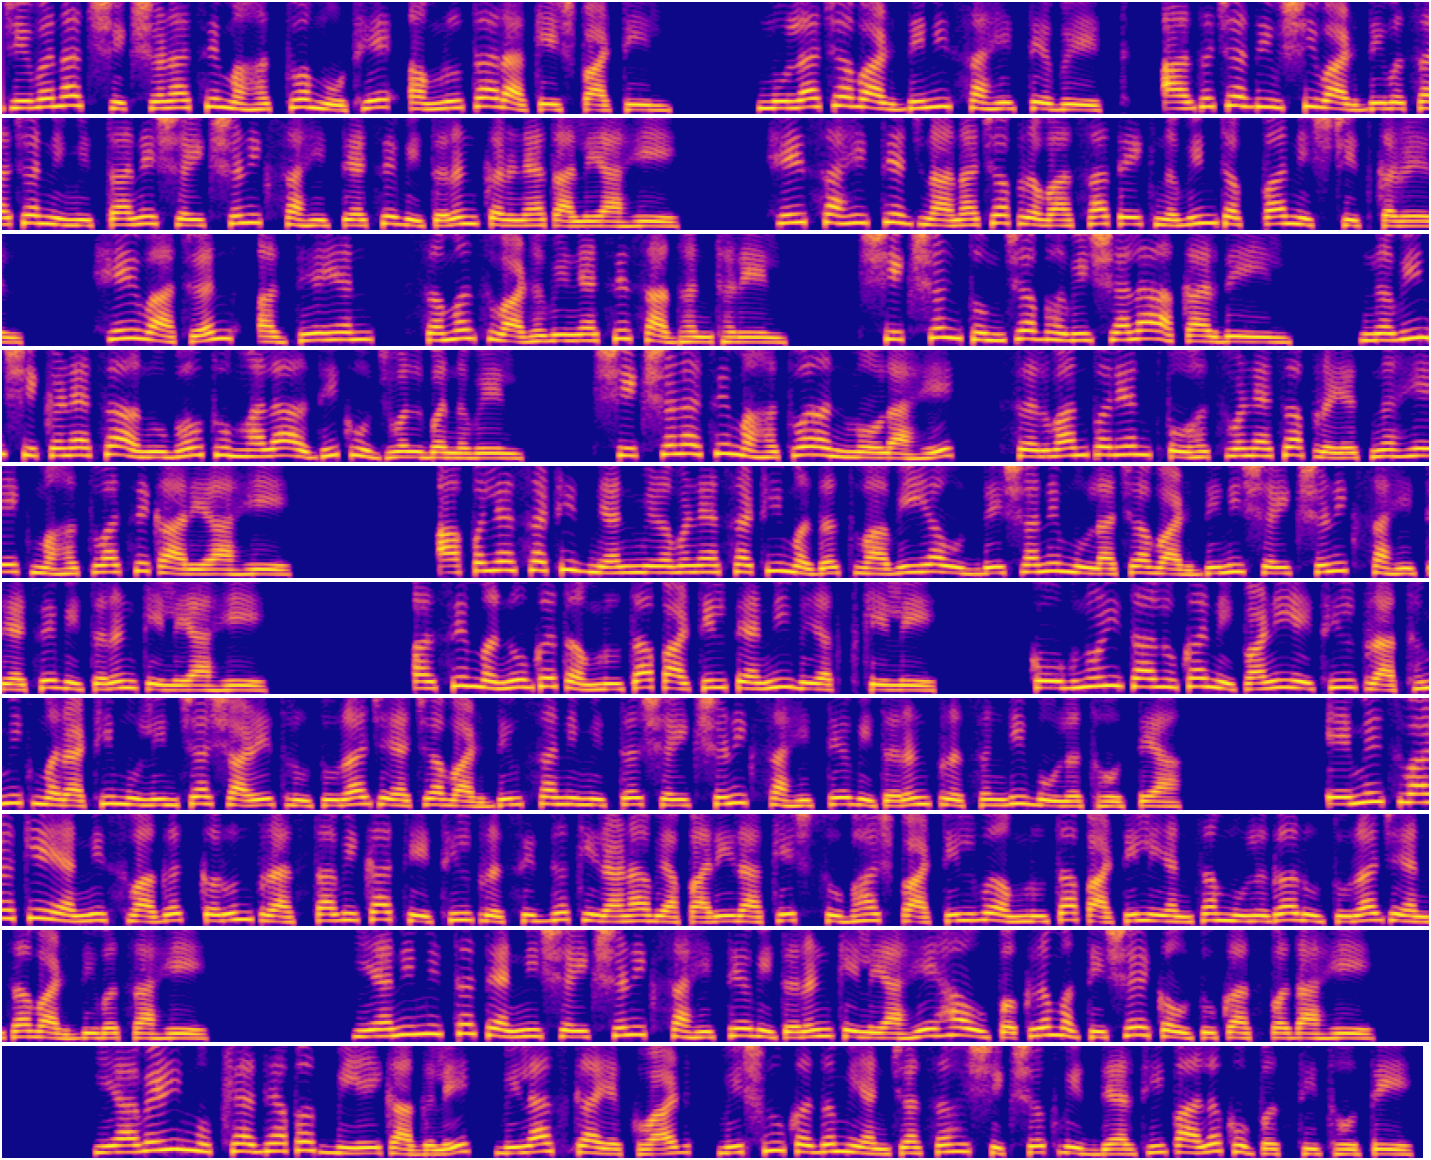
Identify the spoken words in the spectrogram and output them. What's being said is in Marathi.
जीवनात शिक्षणाचे महत्त्व मोठे अमृता राकेश पाटील. मुलाच्या वाढदिनी साहित्य भेट. आजच्या दिवशी वाढदिवसाच्या निमित्ताने शैक्षणिक साहित्याचे वितरण करण्यात आले आहे. हे साहित्य ज्ञानाच्या प्रवासात एक नवीन टप्पा निश्चित करेल. हे वाचन अध्ययन समज वाढविण्याचे साधन ठरेल. शिक्षण तुमच्या भविष्याला आकार देईल. नवीन शिकण्याचा अनुभव तुम्हाला अधिक उज्ज्वल बनवेल. शिक्षणाचे महत्त्व अनमोल आहे. सर्वांपर्यंत पोहोचवण्याचा प्रयत्न हे एक महत्त्वाचे कार्य आहे. आपल्यासाठी ज्ञान मिळवण्यासाठी मदत व्हावी या उद्देशाने मुलाच्या वाढदिनी शैक्षणिक साहित्याचे वितरण केले आहे. असे मनोगत अमृता पाटील त्यांनी व्यक्त केले. कोगनोळी तालुका निपाणी येथील प्राथमिक मराठी मुलींच्या शाळेत ऋतुराज याच्या वाढदिवसानिमित्त शैक्षणिक साहित्य वितरण प्रसंगी बोलत होत्या. एम एच वाळके यांनी स्वागत करून प्रास्ताविकात येथील प्रसिद्ध किराणा व्यापारी राकेश सुभाष पाटील व अमृता पाटील यांचा मुलगा ऋतुराज यांचा वाढदिवस आहे. यानिमित्त त्यांनी शैक्षणिक साहित्य वितरण केले आहे. हा उपक्रम अतिशय कौतुकास्पद आहे. यावेळी मुख्याध्यापक बी ए कागले विलास गायकवाड विष्णू कदम यांच्यासह शिक्षक विद्यार्थी पालक उपस्थित होते.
